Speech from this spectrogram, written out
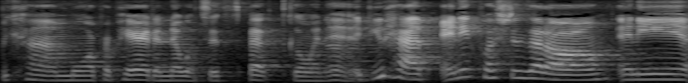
become more prepared and know what to expect going in. If you have any questions at all, any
